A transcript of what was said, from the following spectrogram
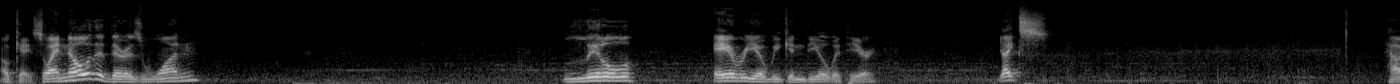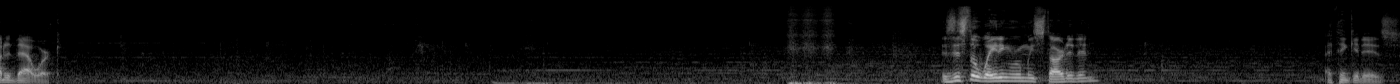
Okay, so I know that there is one little area we can deal with here. Yikes. How did that work? Is this the waiting room we started in? I think it is.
